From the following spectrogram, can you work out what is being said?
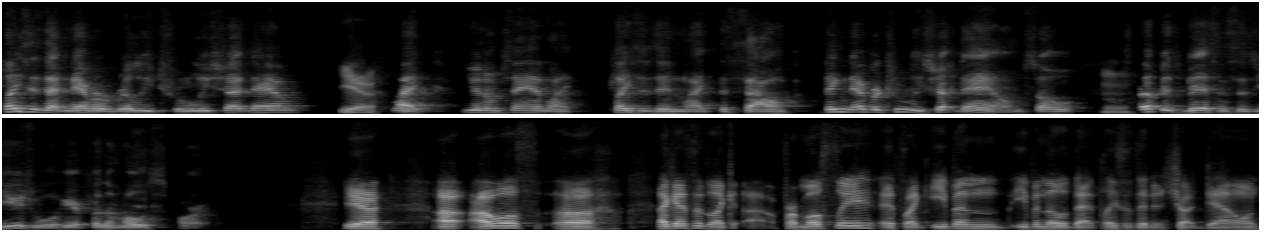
places that never really truly shut down. Yeah. Like, you know what I'm saying? Like places in like the South, they never truly shut down. So Mm. stuff is business as usual here for the most part. Yeah, I I was uh like I said, like uh, for mostly, it's like even even though that places didn't shut down,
